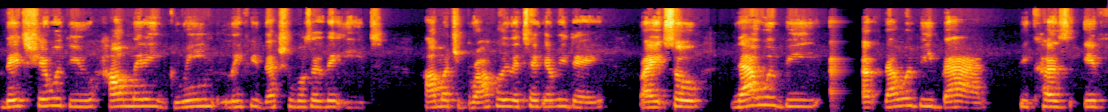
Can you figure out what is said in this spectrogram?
they share with you how many green leafy vegetables that they eat, how much broccoli they take every day, right? So that would be uh, that would be bad because if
